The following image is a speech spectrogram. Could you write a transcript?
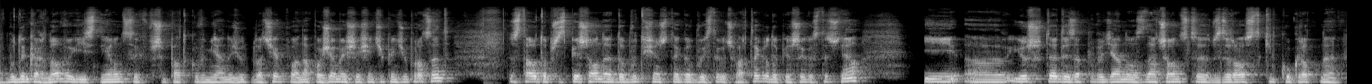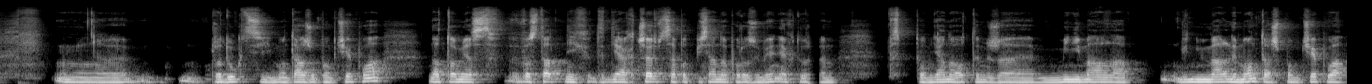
w budynkach nowych i istniejących w przypadku wymiany źródła ciepła na poziomie 65%. Zostało to przyspieszone do 2024, do 1 stycznia i e, już wtedy zapowiedziano znaczący wzrost, kilkukrotny mm, e, produkcji, montażu pomp ciepła. Natomiast w ostatnich dniach czerwca podpisano porozumienie, w którym wspomniano o tym, że minimalna, minimalny montaż pomp ciepła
